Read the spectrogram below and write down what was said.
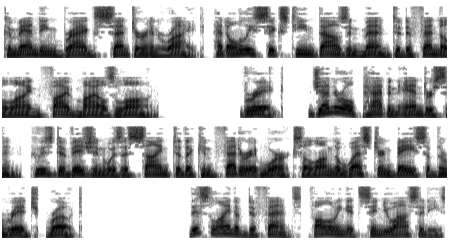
commanding Bragg's center and right, had only 16,000 men to defend a line 5 miles long. Brig. General Patton Anderson, whose division was assigned to the Confederate works along the western base of the ridge, wrote, This line of defense, following its sinuosities,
